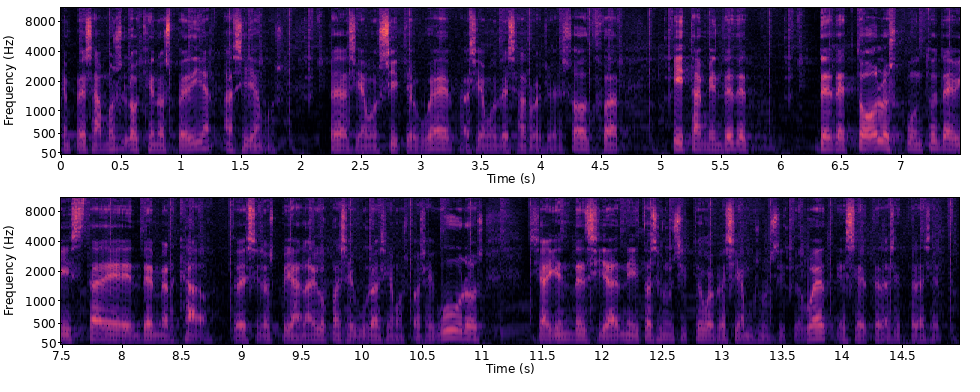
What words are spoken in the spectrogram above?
empezamos lo que nos pedían, hacíamos. Entonces, hacíamos sitio web, hacíamos desarrollo de software y también desde, todos los puntos de vista de, del mercado. Entonces, si nos pedían algo para seguros, hacíamos para seguros. Si alguien decía, necesito hacer un sitio web, hacíamos un sitio web, etcétera, etcétera, etcétera.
